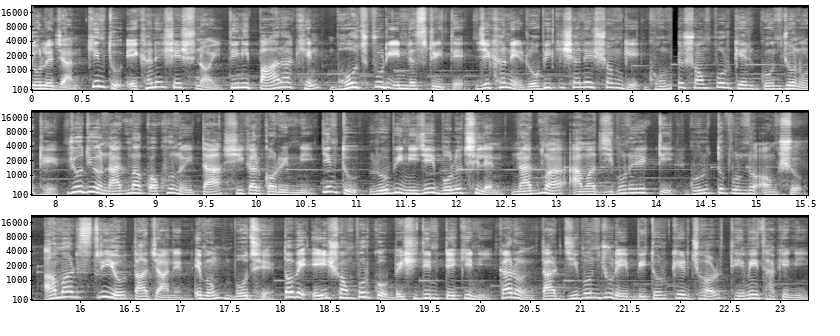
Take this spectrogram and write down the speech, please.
চলে যান। কিন্তু এখানে শেষ নয়, তিনি পা রাখেন ভোজপুরি ইন্ডাস্ট্রিতে, যেখানে রবি কিষানের সঙ্গে ঘনিষ্ঠ সম্পর্কের গুঞ্জন ওঠে। যদিও নাগমা কখনোই তা স্বীকার করেননি। কিন্তু রবি নিজেই বলেছিলেন, নাগমা আমার জীবনের একটি গুরুত্বপূর্ণ অংশ। আমার স্ত্রীও তা জানেন এবং বোঝে। তবে এই সম্পর্ক বেশি দিন টেকেনি, কারণ তার জীবন জুড়ে বিতর্কের ঝড় থেমে থাকেনি।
